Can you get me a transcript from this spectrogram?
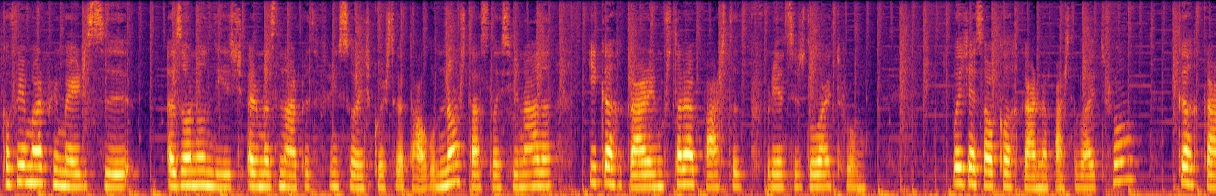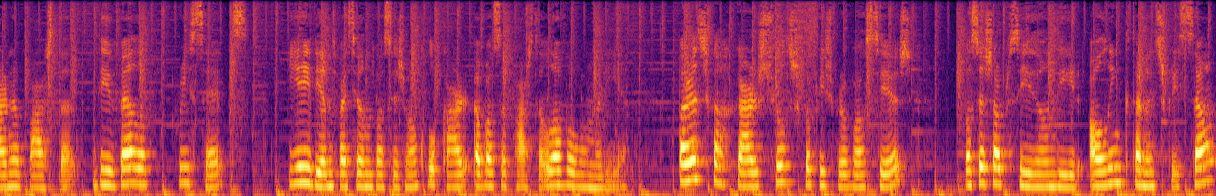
Confirmar primeiro se a zona onde diz armazenar para definições com este catálogo não está selecionada e carregar em mostrar a pasta de preferências do Lightroom. Depois é só carregar na pasta Lightroom, carregar na pasta Develop Presets e aí dentro vai ser onde vocês vão colocar a vossa pasta Lavabo Maria. Para descarregar os filtros que eu fiz para vocês, vocês só precisam de ir ao link que está na descrição,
